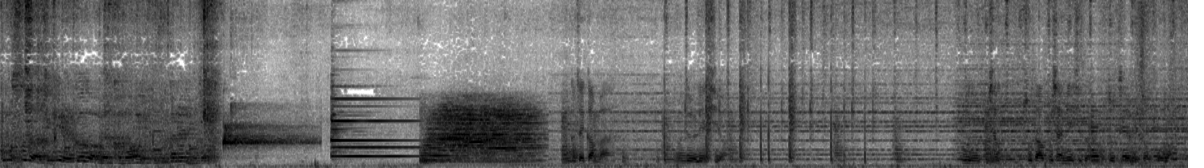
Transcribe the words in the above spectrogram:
公司的经纪人哥哥们可能也不会跟着你们走。你们在干嘛？你们都有练习啊？如果你们不想做到不想练习的话，我们就直接没生活了。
